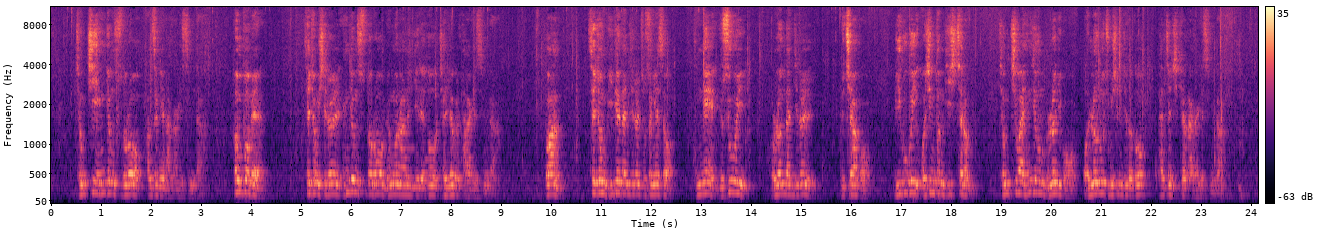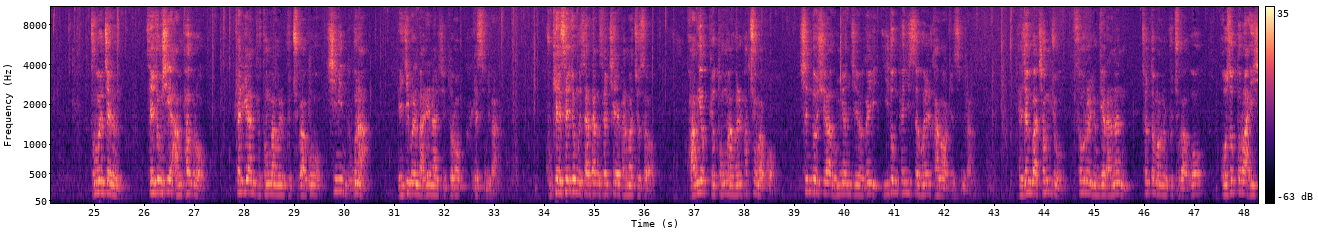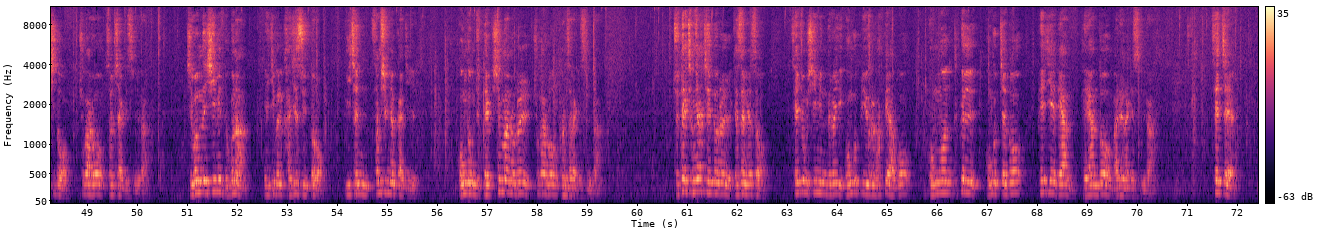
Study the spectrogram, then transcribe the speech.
정치 행정 수도로 완성해 나가겠습니다. 헌법에 세종시를 행정수도로 명문하는 일에도 전력을 다하겠습니다. 또한 세종 미디어단지를 조성해서 국내 유수의 언론단지를 유치하고 미국의 워싱턴 DC처럼 정치와 행정은 물론이고 언론의 중심지로도 발전시켜 나가겠습니다. 두 번째는 세종시 안팎으로 편리한 교통망을 구축하고 시민 누구나 내 집을 마련할 수 있도록 하겠습니다. 국회 세종의사당 설치에 발맞춰서 광역교통망을 확충하고 신도시와 읍면 지역의 이동 편의성을 강화하겠습니다. 대전과 청주, 서울을 연결하는 철도망을 구축하고 고속도로 IC도 추가로 설치하겠습니다. 집 없는 시민 누구나 내 집을 가질 수 있도록 2030년까지 공동주택 10만 호를 추가로 건설하겠습니다. 주택 청약 제도를 개선해서 세종 시민들의 공급 비율을 확대하고 공무원 특별 공급제도 폐지에 대한 대안도 마련하겠습니다. 셋째,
